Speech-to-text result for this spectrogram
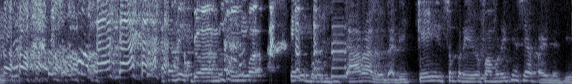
gitu. Tapi Ganteng pak. Kay belum bicara loh tadi. Kay superhero favoritnya siapa ya tadi?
